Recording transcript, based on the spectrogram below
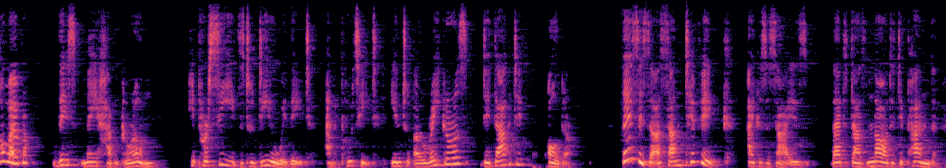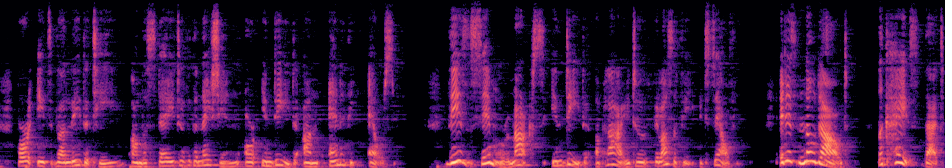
however this may have grown, he proceeds to deal with it and put it into a rigorous deductive order. This is a scientific exercise that does not depend for its validity on the state of the nation or indeed on anything else. These same remarks indeed apply to philosophy itself. It is no doubt the case that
